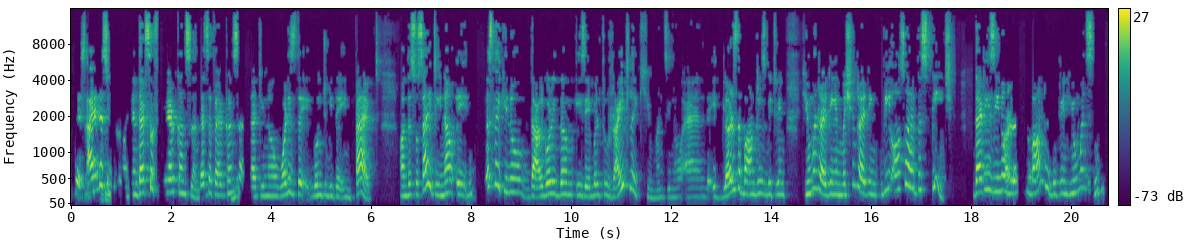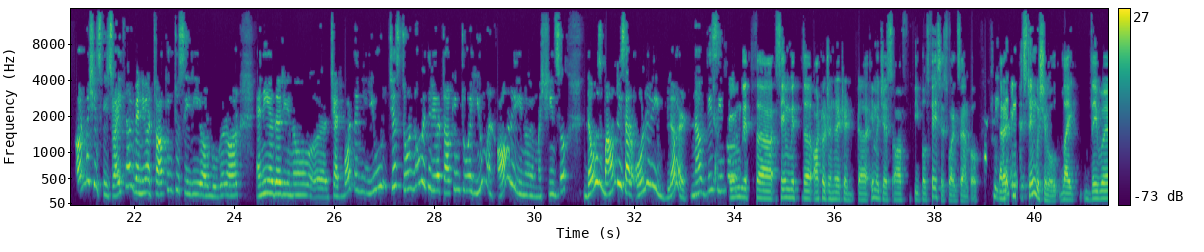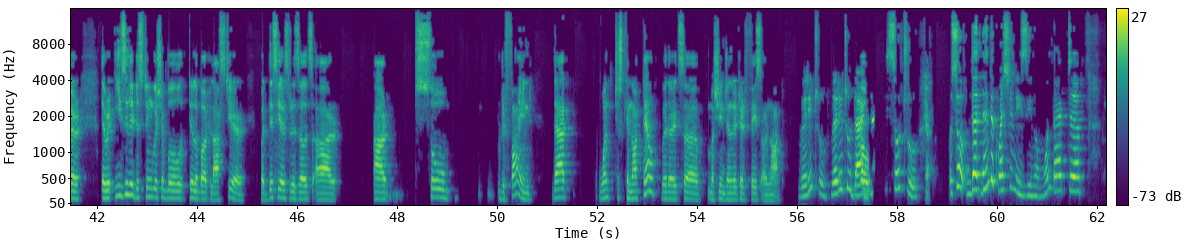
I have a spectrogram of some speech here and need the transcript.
Yes, I understand, and that's a fair concern. That's a fair concern mm-hmm. that you know what is the going to be the impact on the society. Now, eh, just like, you know, the algorithm is able to write like humans, you know, and it blurs the boundaries between human writing and machine writing, we also have the speech that is you know right. the boundary between humans or machine speech right now when you are talking to siri or google or any other you know uh, chatbot then you just don't know whether you are talking to a human or you know a machine. So those boundaries are already blurred. Now this yeah, know, same with uh, same with the auto generated uh, images of people's faces for example exactly. that are indistinguishable. Like they were they were easily distinguishable till about last year but this year's results are are so refined that one just cannot tell whether it's a machine generated face or not. Very true. Very true. That, that is so true. Yeah. So that, then the question is, you know, more that uh,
